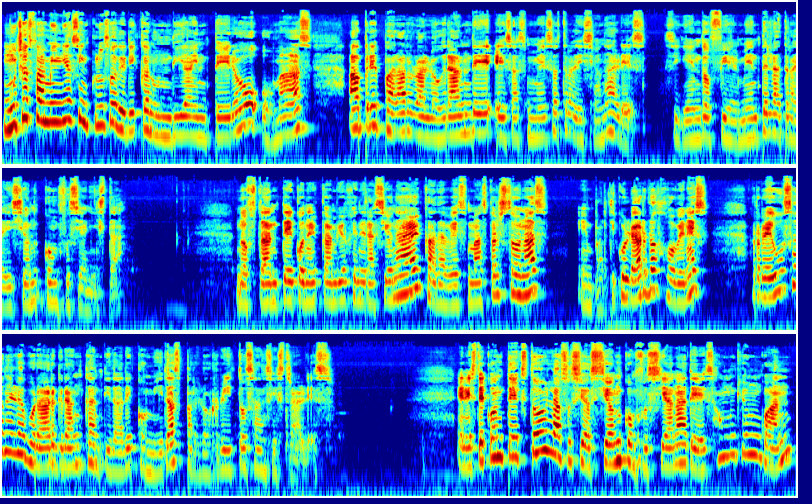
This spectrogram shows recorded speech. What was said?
Muchas familias incluso dedican un día entero o más a preparar a lo grande esas mesas tradicionales, siguiendo fielmente la tradición confucianista. No obstante, con el cambio generacional, cada vez más personas, en particular los jóvenes, rehusan elaborar gran cantidad de comidas para los ritos ancestrales. En este contexto, la Asociación Confuciana de Songgyungwan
